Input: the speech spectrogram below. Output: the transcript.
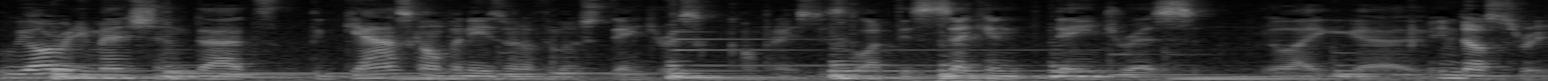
we already mentioned that the gas company is one of the most dangerous companies. It's like the second dangerous like uh, industry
